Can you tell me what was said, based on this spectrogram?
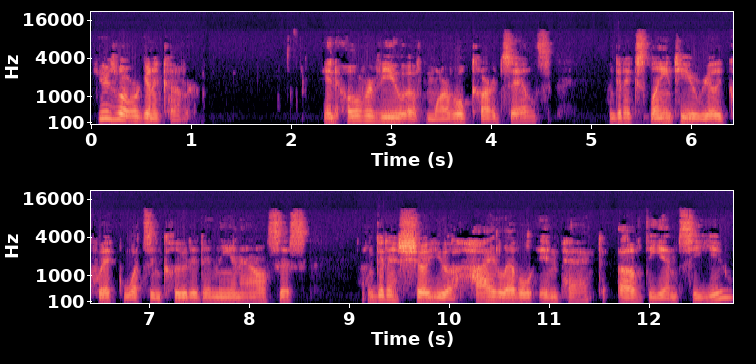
Here's what we're going to cover an overview of Marvel card sales. I'm going to explain to you really quick what's included in the analysis. I'm going to show you a high level impact of the MCU,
